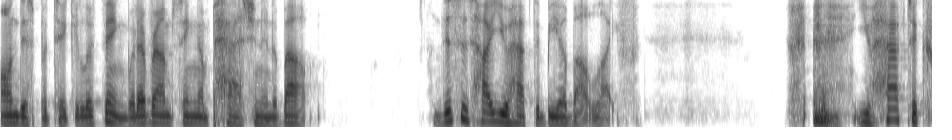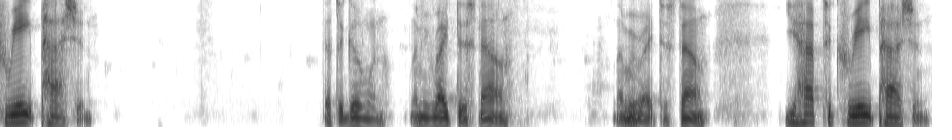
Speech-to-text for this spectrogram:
on this particular thing, whatever I'm saying I'm passionate about. This is how you have to be about life. you have to create passion. That's a good one. Let me write this down. Let me write this down. You have to create passion.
